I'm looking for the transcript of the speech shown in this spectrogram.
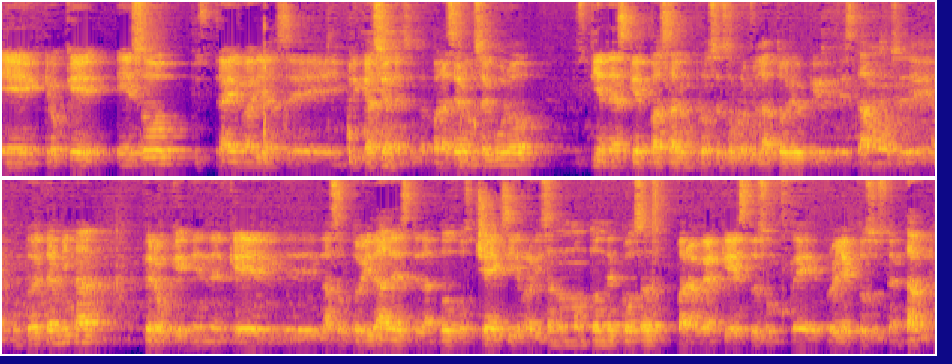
Eh, creo que eso pues, trae varias eh, implicaciones. Sea, para hacer un seguro pues, tienes que pasar un proceso regulatorio que estamos eh, a punto de terminar, pero que, en el que las autoridades te dan todos los checks y revisan un montón de cosas para ver que esto es un proyecto sustentable.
